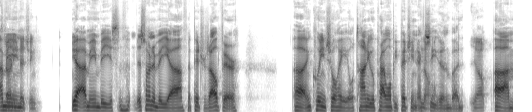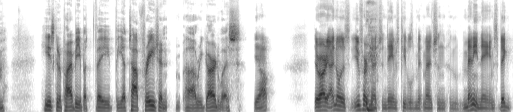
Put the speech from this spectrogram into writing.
I starting mean, pitching. yeah, I mean, the, there's some of the uh, the pitchers out there, uh, including Shohei Ohtani, who probably won't be pitching next No. season, but Yep. um, he's going to probably be, but the be a top free agent uh, regardless. Yeah. There already, I know there's, you've heard mentioned names, people mentioned many names, big,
